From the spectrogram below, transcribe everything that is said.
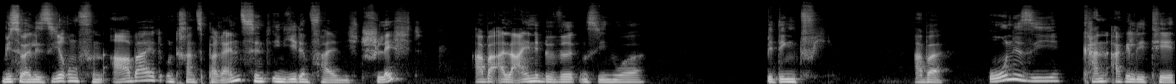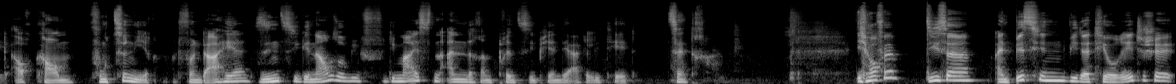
Visualisierung von Arbeit und Transparenz sind in jedem Fall nicht schlecht, aber alleine bewirken sie nur bedingt viel. Aber ohne sie kann Agilität auch kaum funktionieren. Und von daher sind sie genauso wie für die meisten anderen Prinzipien der Agilität zentral. Ich hoffe, dieser ein bisschen wie der theoretische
